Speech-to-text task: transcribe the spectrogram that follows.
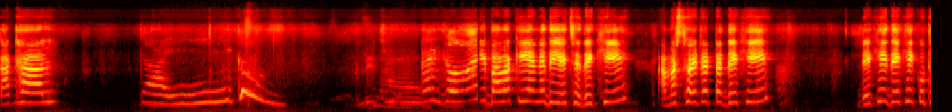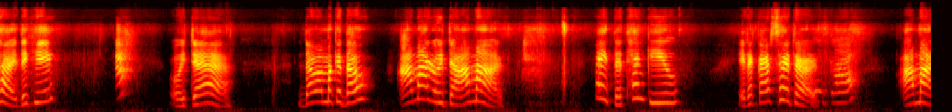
কাঁঠাল। এই বাবা কি এনে দিয়েছে দেখি। আমার সোয়েটারটা দেখি। দেখি দেখি কোথায় দেখি। ওইটা। দাও আমাকে দাও। আমার ওইটা আমার। এই তো থ্যাংক ইউ এটা কার সোয়েটার? আমার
